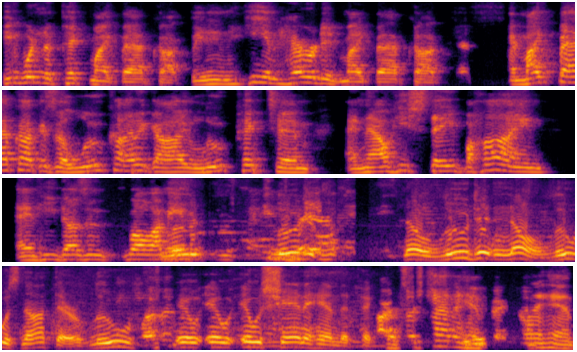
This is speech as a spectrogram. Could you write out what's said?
he wouldn't have picked Mike Babcock. Meaning he inherited Mike Babcock. And Mike Babcock is a Lou kind of guy. Lou picked him, and now he stayed behind, and he doesn't. Well, I mean, Lou- Lou didn't, no, Lou didn't know. Lou was not there. Lou, it, it, it was Shanahan that picked All him. right, so Shanahan picked him. Shanahan,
